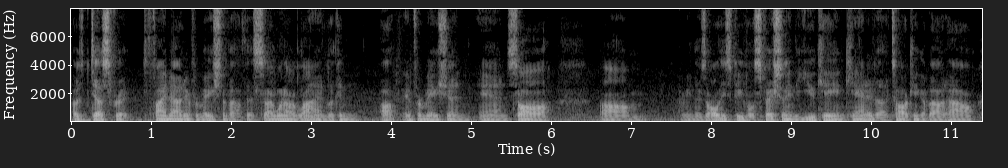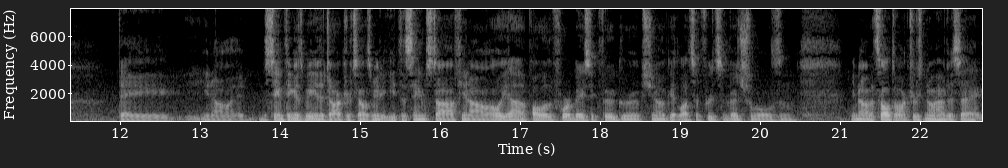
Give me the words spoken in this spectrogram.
I was desperate to find out information about this. So I went online looking up information and saw, um, I mean, there's all these people, especially in the UK and Canada, talking about how they, you know, it, same thing as me. The doctor tells me to eat the same stuff, you know, oh yeah, follow the four basic food groups, you know, get lots of fruits and vegetables. And, you know, that's all doctors know how to say.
